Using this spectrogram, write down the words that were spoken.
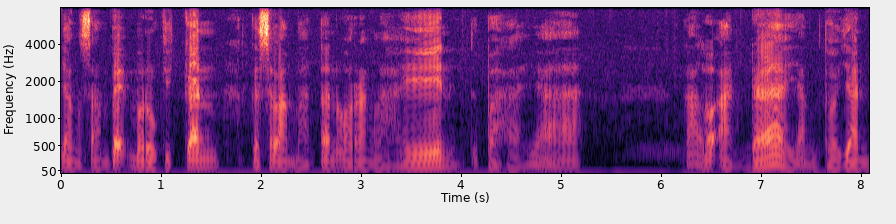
yang sampai merugikan keselamatan orang lain itu bahaya. Kalau Anda yang doyan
